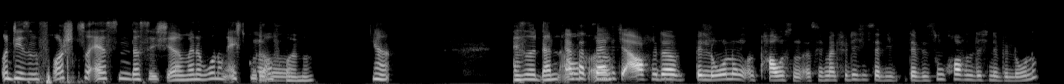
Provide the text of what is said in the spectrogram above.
und diesen Frosch zu essen, dass ich äh, meine Wohnung echt gut Mhm. aufräume. Ja, also dann Ja, auch, äh, tatsächlich auch wieder Belohnung und Pausen. Also ich meine, für dich ist ja die, der Besuch hoffentlich eine Belohnung,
